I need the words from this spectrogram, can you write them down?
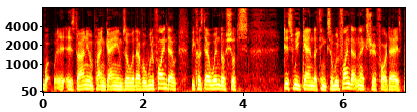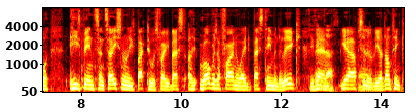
wh- is there anyone playing games or whatever? We'll find out because their window shuts this weekend, I think. So we'll find out in the next three or four days. But he's been sensational. He's back to his very best. Uh, Rovers are far and away the best team in the league. Do you think that? Yeah, absolutely. I don't think.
